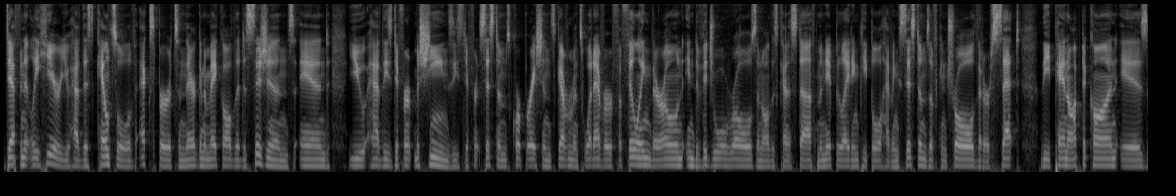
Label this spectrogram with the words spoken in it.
definitely here you have this council of experts and they're going to make all the decisions, and you have these different machines, these different systems, corporations, governments, whatever, fulfilling their own individual roles and all this kind of stuff, manipulating people, having systems of control that are set. The panopticon is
